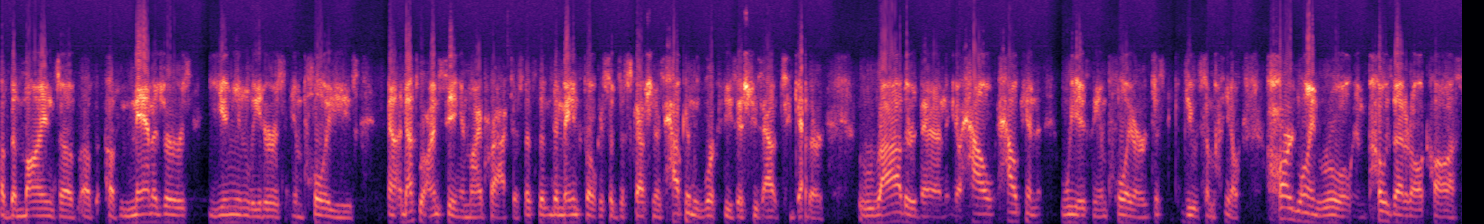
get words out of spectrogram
of the minds of, of, of managers, union leaders, employees, and that's what I'm seeing in my practice. That's the, the main focus of discussion is how can we work these issues out together rather than, you know, how, how can we as the employer just do some, you know, hardline rule, impose that at all costs.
